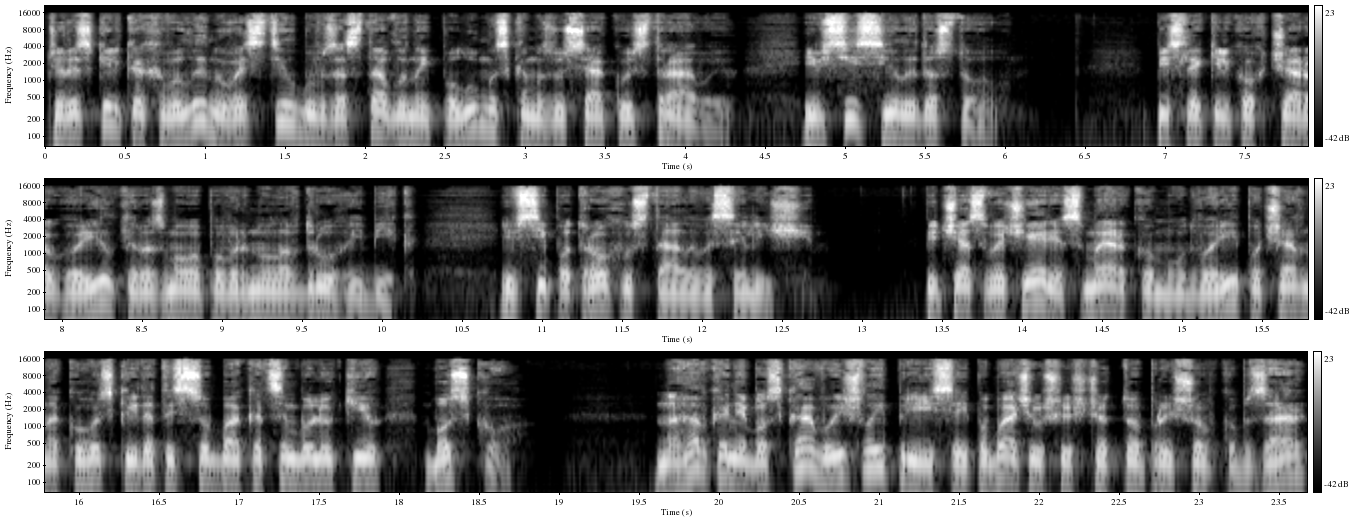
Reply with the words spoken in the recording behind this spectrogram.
Через кілька хвилин увесь стіл був заставлений полумисками з усякою стравою, і всі сіли до столу. Після кількох чарок горілки розмова повернула в другий бік, і всі потроху стали веселіші. Під час вечері смерком у дворі почав на когось кидатись собака цимбалюків Боско. На гавкання боска вийшла і Пріся, і, побачивши, що то прийшов кобзар,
